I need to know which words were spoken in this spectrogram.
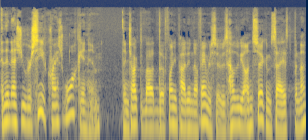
And then, as you receive Christ, walk in Him. Then talked about the funny part in our family service: how to be uncircumcised, but not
